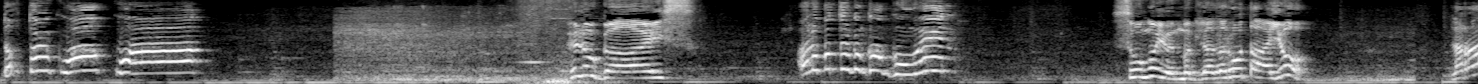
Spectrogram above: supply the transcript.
Dr. Kwak Kwak! Hello, guys. Ano ba talagang gagawin? So ngayon, maglalaro tayo. Laro?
